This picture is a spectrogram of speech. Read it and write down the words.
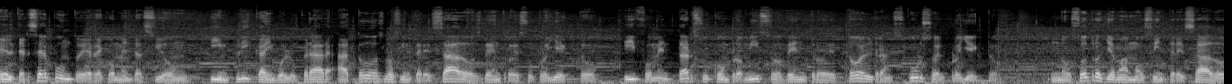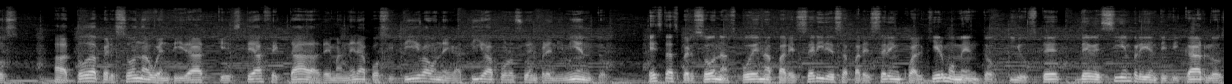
El tercer punto de recomendación implica involucrar a todos los interesados dentro de su proyecto y fomentar su compromiso dentro de todo el transcurso del proyecto. Nosotros llamamos interesados a toda persona o entidad que esté afectada de manera positiva o negativa por su emprendimiento. Estas personas pueden aparecer y desaparecer en cualquier momento y usted debe siempre identificarlos,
